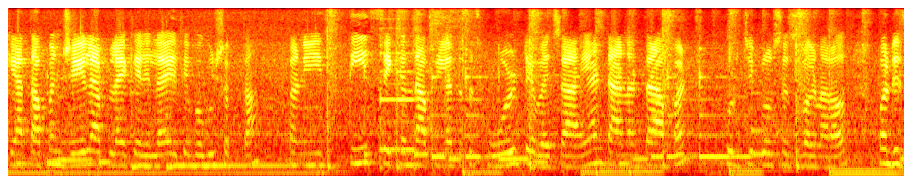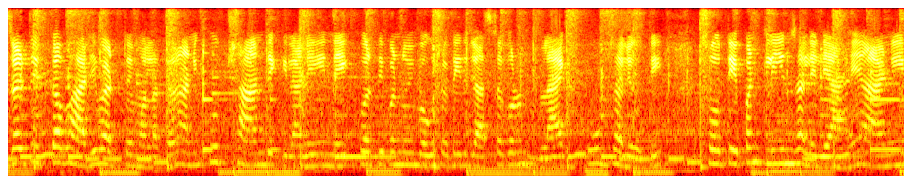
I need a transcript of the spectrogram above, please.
की आता आपण जेल अप्लाय केलेला आहे इथे बघू शकता. आणि तीस सेकंद आपल्याला तसंच होल्ड ठेवायचा आहे आणि त्यानंतर आपण पुढची प्रोसेस बघणार आहोत. पण रिझल्ट इतका भारी वाटतोय मला तर आणि खूप छान देखील. आणि नेकवरती पण तुम्ही बघू शकता इथे जास्त करून ब्लॅक खूप झाली होती. सो ते पण क्लीन झालेली आहे. आणि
